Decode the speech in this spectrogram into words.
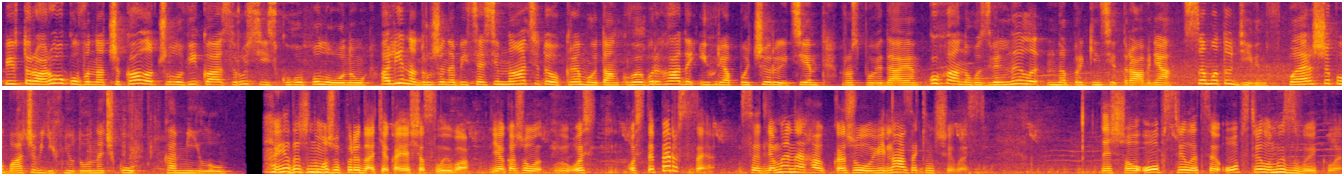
Півтора року вона чекала чоловіка з російського полону. Аліна, дружина бійця 17-ї окремої танкової бригади Ігоря Печериці, розповідає, коханого звільнили наприкінці травня. Саме тоді він вперше побачив їхню донечку Камілу. Я навіть не можу передати, яка я щаслива. Я кажу, ось, ось тепер все. Все для мене кажу, війна закінчилась. Те, що обстріли, це обстріли, ми звикли.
